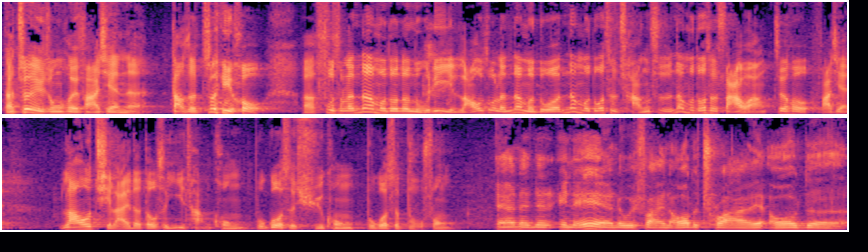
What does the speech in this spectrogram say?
那最终会发现呢，到这最后，呃，付出了那么多的努力，劳作了那么多，那么多次尝试，那么多次撒网，最后发现捞起来的都是一场空，不过是虚空，不过是捕风。 And in, in the end, we find all the try, all the,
